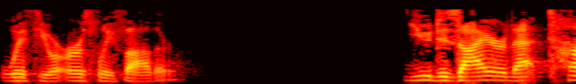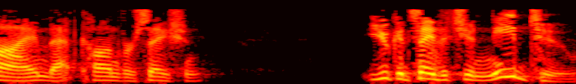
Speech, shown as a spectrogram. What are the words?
with your earthly father. You desire that time, that conversation. You could say that you need to.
